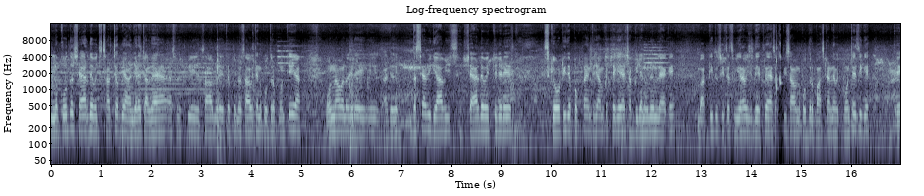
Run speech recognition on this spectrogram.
ਨਕੋਦਰ ਸ਼ਹਿਰ ਦੇ ਵਿੱਚ ਸਰਚ ਅਭਿਆਨ ਜਿਹੜਾ ਚੱਲ ਰਿਹਾ ਹੈ ਐਸਐਸਪੀ ਸਾਹਿਬ ਜਿਹੜੇ ਇੱਥੇ ਭੁੱਲਰ ਸਾਹਿਬ ਇੱਥੇ ਨਕੋਦਰ ਪਹੁੰਚੇ ਆ, ਉਹਨਾਂ ਵੱਲੋਂ ਜਿਹੜੇ ਇਹ ਅੱਜ ਦੱਸਿਆ ਵੀ ਗਿਆ ਵੀ ਸ਼ਹਿਰ ਦੇ ਵਿੱਚ ਜਿਹੜੇ ਸਿਕਿਉਰਿਟੀ ਦੇ ਪੁਖਤਾ ਇੰਤਜ਼ਾਮ ਕੀਤੇ ਗਏ ਆ 26 ਜਨਵਰੀ ਨੂੰ ਲੈ ਕੇ। ਬਾਕੀ ਤੁਸੀਂ ਤਸਵੀਰਾਂ ਵਿੱਚ ਦੇਖ ਰਹੇ ਹੋ ਐਸਐਸਪੀ ਸਾਹਿਬ ਨਕੋਦਰ ਬੱਸ ਸਟੈਂਡ ਦੇ ਵਿੱਚ ਪਹੁੰਚੇ ਸੀਗੇ ਤੇ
